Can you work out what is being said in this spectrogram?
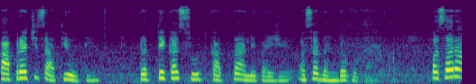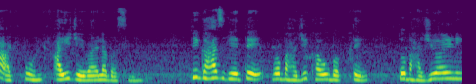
कापराची चाती होती. प्रत्येकास सूत कातता आले पाहिजे असा दंडक होता. पसारा आटपून आई जेवायला बसली. ती घास घेते व भाजी खाऊ बघते तो भाजी अळणी.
